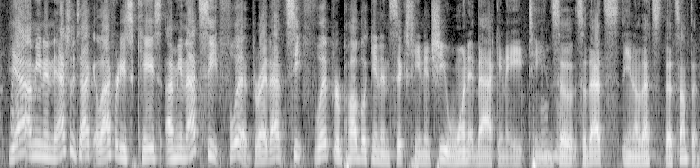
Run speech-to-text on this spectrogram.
yeah, I mean, in Ashley Tackett Lafferty's case, I mean that seat flipped, right? That seat flipped Republican in 16, and she won it back in 18. Mm-hmm. So, so that's you know that's that's something.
